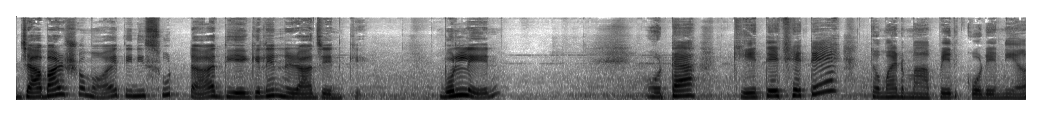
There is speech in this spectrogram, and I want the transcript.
যাবার সময় তিনি স্যুটটা দিয়ে গেলেন রাজেনকে। বললেন, ওটা কেটে ছেটে তোমার মাপের করে নিও।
